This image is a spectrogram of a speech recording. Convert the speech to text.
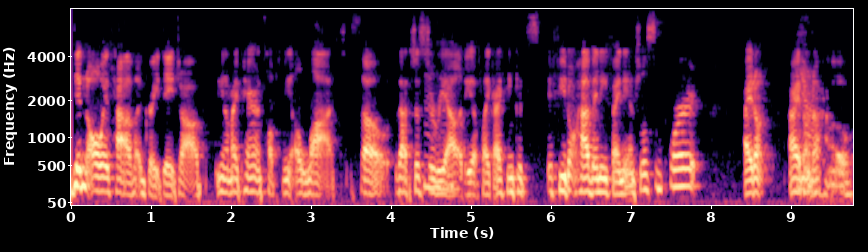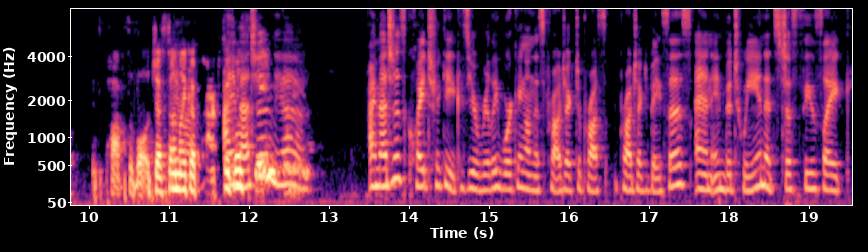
didn't always have a great day job. You know, my parents helped me a lot. So that's just a hmm reality of like, I think it's, if you don't have any financial support, I don't, I don't Yeah. know how it's possible. Just on like a Yeah. I practical imagine, yeah. I imagine it's quite tricky because you're really working on this project to pros- project basis, and in between, it's just these like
